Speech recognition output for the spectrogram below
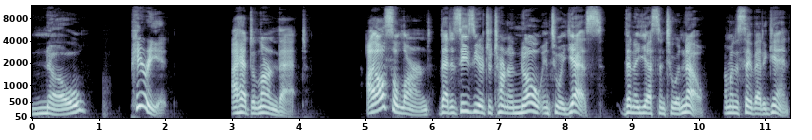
No, period. I had to learn that. I also learned that it's easier to turn a no into a yes than a yes into a no. I'm going to say that again.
